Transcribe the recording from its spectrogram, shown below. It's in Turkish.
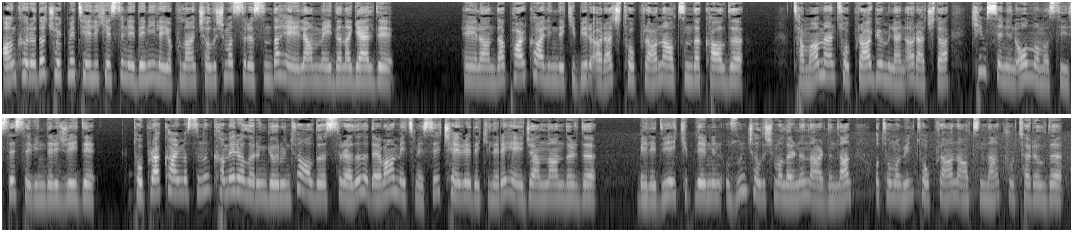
Ankara'da çökme tehlikesi nedeniyle yapılan çalışma sırasında heyelan meydana geldi. Heyelanda park halindeki bir araç toprağın altında kaldı. Tamamen toprağa gömülen araçta kimsenin olmaması ise sevindiriciydi. Toprak kaymasının kameraların görüntü aldığı sırada da devam etmesi çevredekileri heyecanlandırdı. Belediye ekiplerinin uzun çalışmalarının ardından otomobil toprağın altından kurtarıldı.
